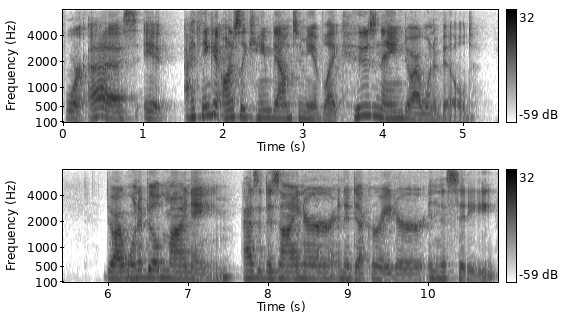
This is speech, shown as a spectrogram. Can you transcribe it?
for us it i think it honestly came down to me of like whose name do i want to build? Do i want to build my name as a designer and a decorator in this city?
